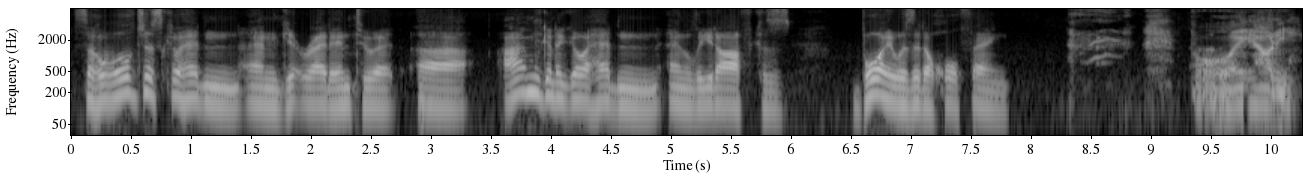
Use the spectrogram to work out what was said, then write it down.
So we'll just go ahead and, and get right into it. Uh, I'm going to go ahead and, and lead off because, boy, was it a whole thing. boy, howdy.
